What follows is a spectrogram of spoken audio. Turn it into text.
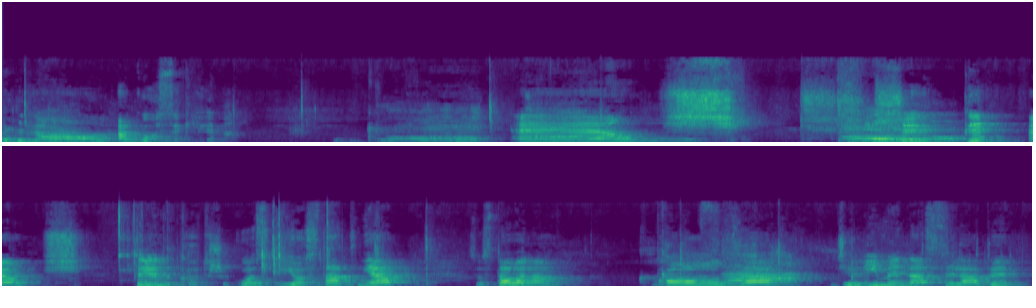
Jedną. A głosek ile ma? G. E, ś. Trzy. G, e, ś. Tylko trzy głoski. I ostatnia została nam koza. Dzielimy na sylaby.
